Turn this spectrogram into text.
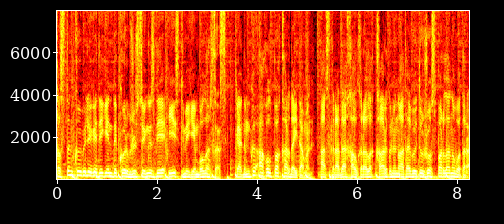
Қыстың көбелегі дегенді көріп жүрсеңіз де естімеген боларсыз. Кәдімгі ақұлпа қарды айтамын. Астанада халықаралық қар күнін атап өту жоспарланып отыр.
